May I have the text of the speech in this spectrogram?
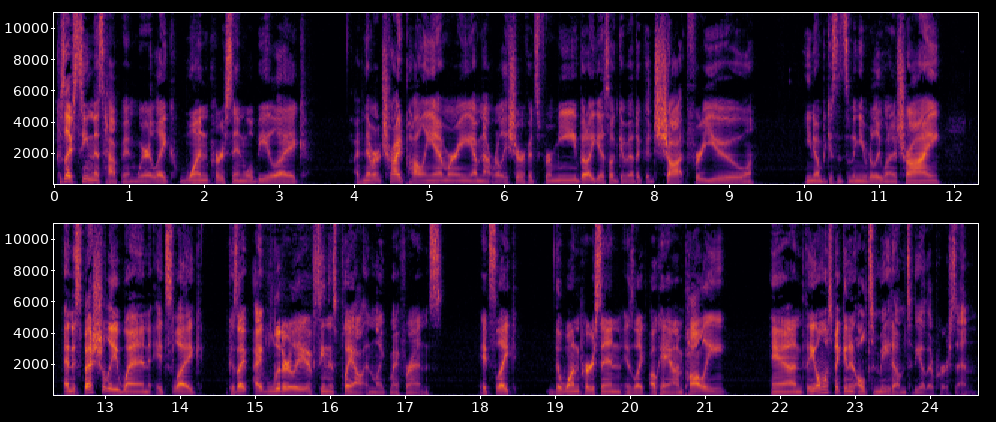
because I've seen this happen where, like, one person will be like, I've never tried polyamory. I'm not really sure if it's for me, but I guess I'll give it a good shot for you, you know, because it's something you really want to try. And especially when it's like, because I, I've literally, I've seen this play out in, like, my friends. It's like, the one person is like, okay, I'm poly, and they almost make it an ultimatum to the other person,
